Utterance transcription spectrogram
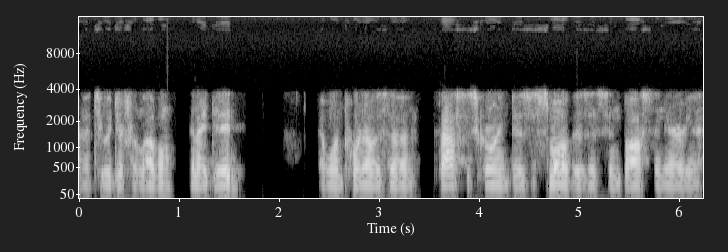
uh, to a different level, and I did. At one point, I was the fastest growing business, small business in Boston area.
